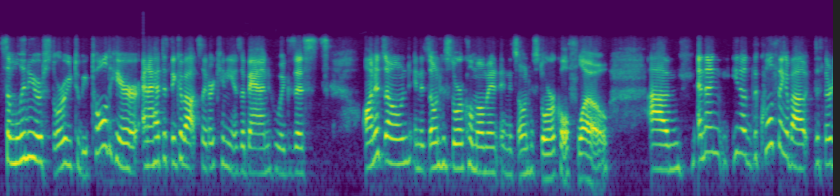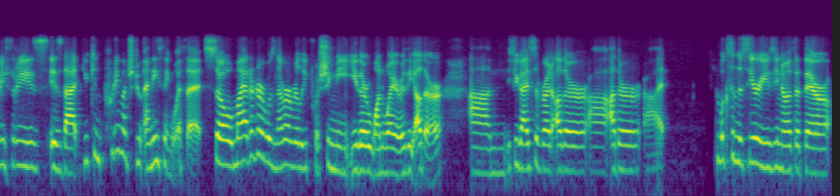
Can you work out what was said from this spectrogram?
some linear story to be told here, and I had to think about Sleater-Kinney as a band who exists on its own, in its own historical moment, in its own historical flow. Um, and then, you know, the cool thing about the 33s is that you can pretty much do anything with it. So my editor was never really pushing me either one way or the other. Um, if you guys have read other uh, other uh, books in the series, you know that there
